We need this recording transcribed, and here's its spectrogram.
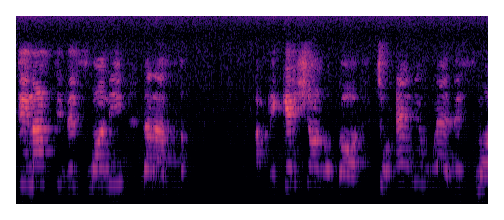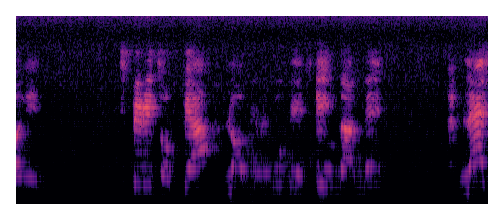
dynasty this morning that has application, oh God, to anywhere this morning. Spirit of fear, Lord, we remove it in the name. Let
